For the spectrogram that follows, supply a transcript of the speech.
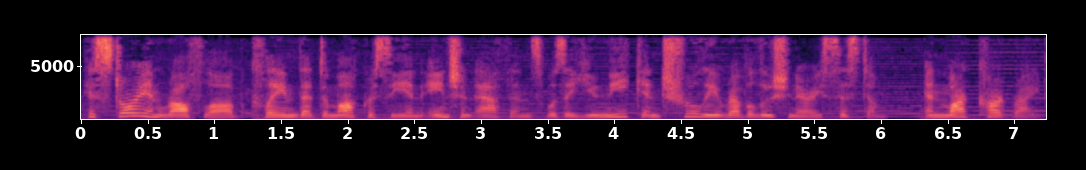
Historian Raaflaub claimed that democracy in ancient Athens was a unique and truly revolutionary system, and Mark Cartwright,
